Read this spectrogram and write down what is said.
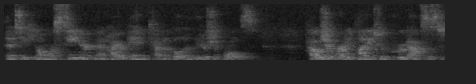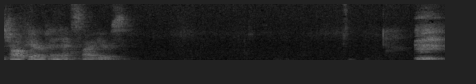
and taking on more senior and higher paying technical and leadership roles. How is your party planning to improve access to childcare in the next five years?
